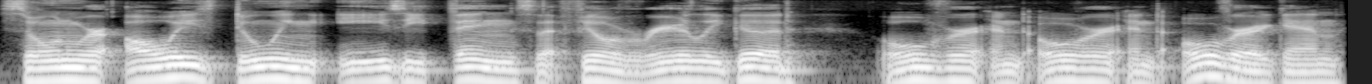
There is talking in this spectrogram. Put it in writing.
So when we're always doing easy things that feel really good over and over and over again,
